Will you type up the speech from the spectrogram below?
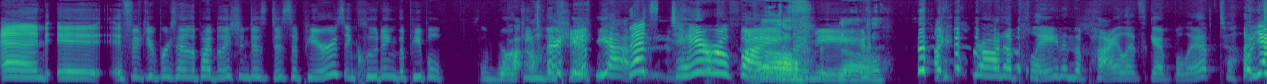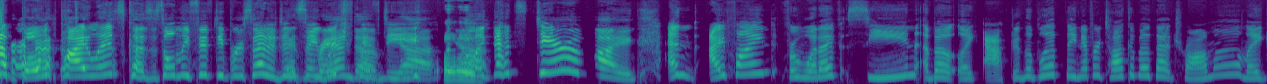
and it fifty percent of the population just disappears, including the people working the ship. yeah, That's terrifying Yeah, to me. yeah. Like you're on a plane and the pilots get blipped. Oh, yeah, both pilots, because it's only fifty percent. It didn't It's say random, which fifty. Yeah. Oh. yeah. like that's terrifying. And I find from what I've seen about like after the blip, they never talk about that trauma. Like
